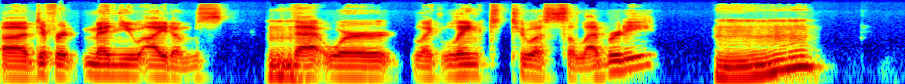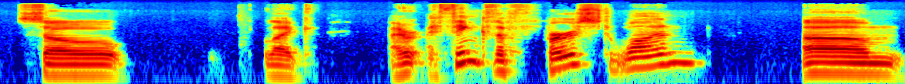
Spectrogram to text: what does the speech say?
uh, different menu items mm-hmm. that were like linked to a celebrity. Mm-hmm. So, like, I I think the first one, um,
